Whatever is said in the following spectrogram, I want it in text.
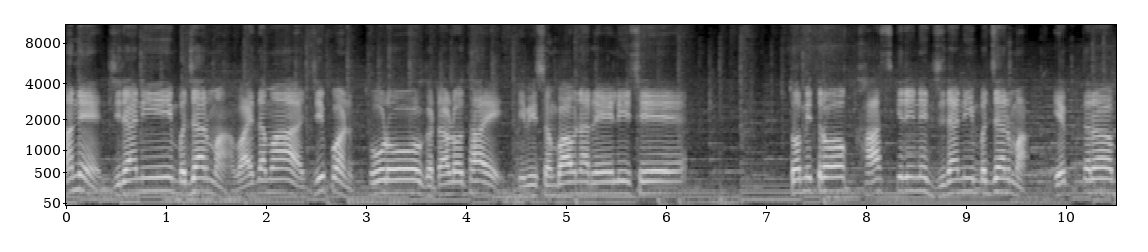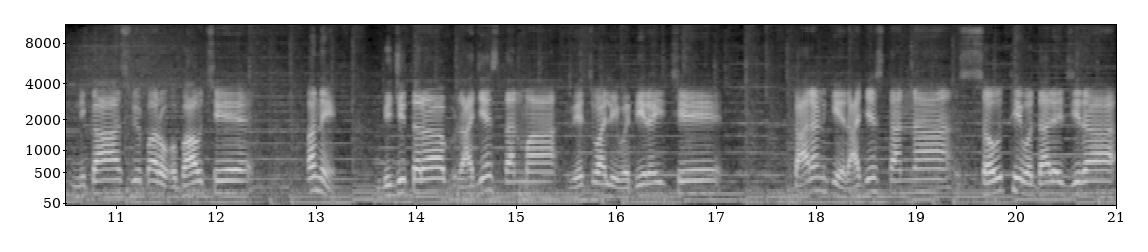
અને જીરાની બજારમાં વાયદામાં હજી પણ થોડો ઘટાડો થાય તેવી સંભાવના રહેલી છે. તો મિત્રો, ખાસ કરીને જીરાની બજારમાં એક તરફ નિકાસ વેપારો અભાવ છે અને બીજી તરફ રાજસ્થાનમાં વેચવાલી વધી રહી છે. કારણ કે રાજસ્થાનના સૌથી વધારે જીરા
